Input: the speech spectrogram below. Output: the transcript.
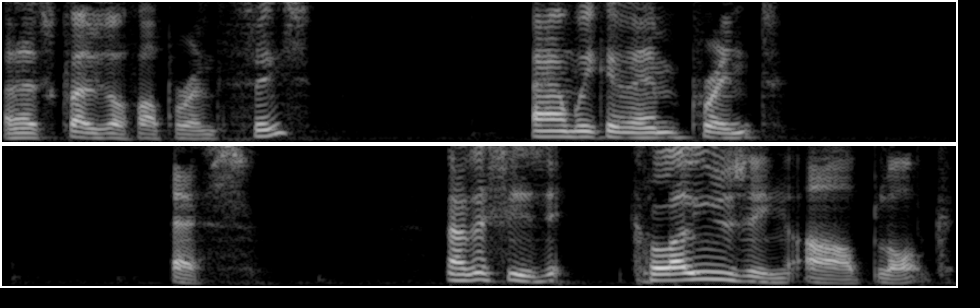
And let's close off our parentheses. And we can then print S. Now this is closing our block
